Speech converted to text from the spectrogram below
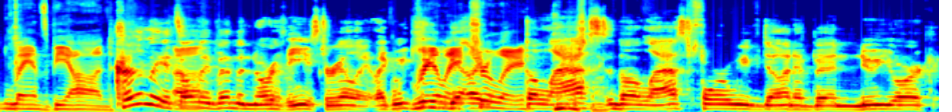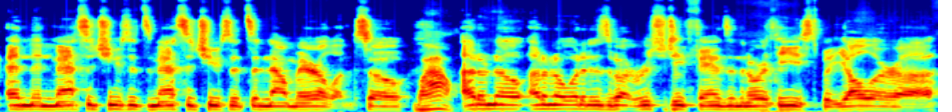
lands beyond. Currently, it's only been the Northeast, really. Like we keep Really, get, like, truly. the last the last four we've done have been New York and then Massachusetts, Massachusetts, and now Maryland. So Wow. I don't know. I don't know what it is about Rooster Teeth fans in the Northeast, but y'all are uh,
